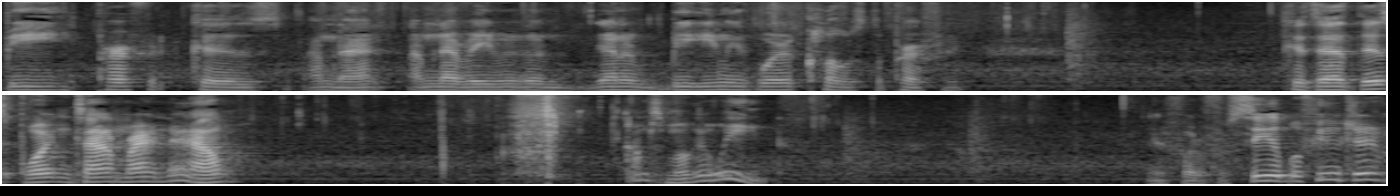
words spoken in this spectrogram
be perfect because I'm not. I'm never even gonna be anywhere close to perfect. Because at this point in time, right now, I'm smoking weed. And for the foreseeable future,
